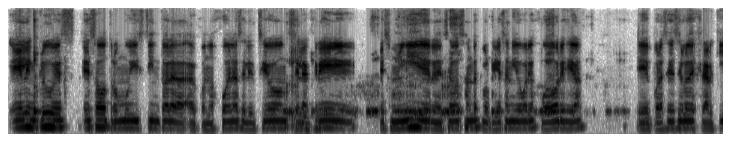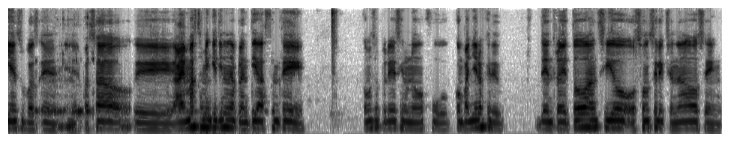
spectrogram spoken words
él en club es, otro muy distinto a, cuando juega en la selección, se la cree, es un líder en el Seattle Sanders porque ya se han ido varios jugadores ya, eh, por así decirlo, de jerarquía en, su, en, el pasado. Eh, además también que tiene una plantilla bastante, ¿cómo se podría decir? No? Compañeros que dentro de todo han sido o son seleccionados en,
